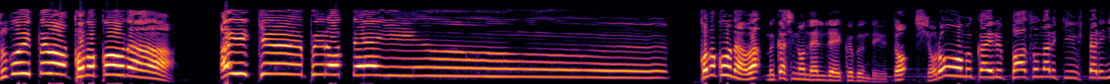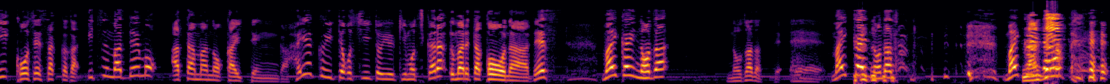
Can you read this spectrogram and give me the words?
続いてはこのコーナー !IQ プロテインこのコーナーは昔の年齢区分で言うと、初老を迎えるパーソナリティ二人に構成作家がいつまでも頭の回転が早くいてほしいという気持ちから生まれたコーナーです。毎回野座、野座だって、えー、毎回野座、毎回なんで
